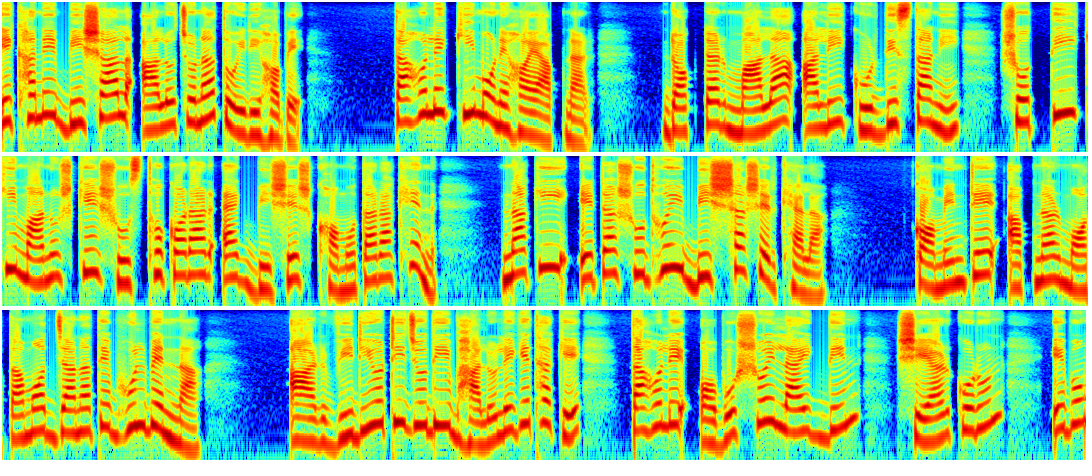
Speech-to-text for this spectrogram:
এখানে বিশাল আলোচনা তৈরি হবে। তাহলে কি মনে হয় আপনার? ডক্টর মালা আলী কুর্দিস্তানি সত্যিই কি মানুষকে সুস্থ করার এক বিশেষ ক্ষমতা রাখেন, নাকি এটা শুধুই বিশ্বাসের খেলা? কমেন্টে আপনার মতামত জানাতে ভুলবেন না। আর ভিডিওটি যদি ভালো লেগে থাকে, তাহলে অবশ্যই লাইক দিন, শেয়ার করুন এবং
